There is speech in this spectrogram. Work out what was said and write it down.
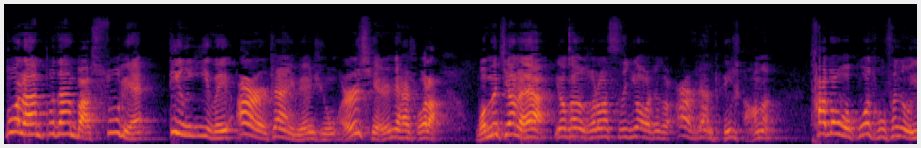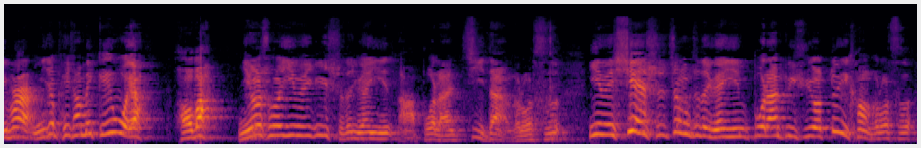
波兰不但把苏联定义为二战元凶，而且人家还说了，我们将来啊要跟俄罗斯要这个二战赔偿呢。他把我国土分走一半，你这赔偿没给我呀？好吧，你要说因为历史的原因啊，波兰忌惮俄罗斯；因为现实政治的原因，波兰必须要对抗俄罗斯，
